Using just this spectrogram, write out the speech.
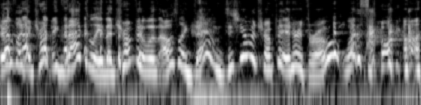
it was like a trumpet. Exactly. The trumpet was, I was like, damn, did she have a trumpet in her throat? What is going on?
